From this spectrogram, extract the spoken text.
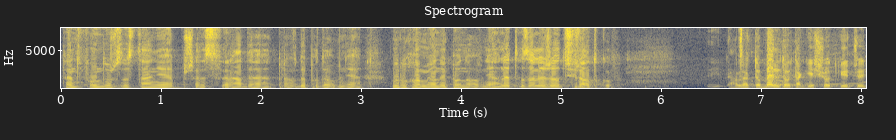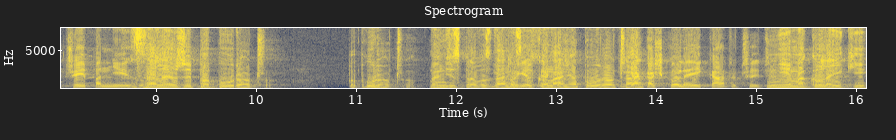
ten fundusz zostanie przez Radę prawdopodobnie uruchomiony ponownie, ale to zależy od środków. Ale to będą takie środki, czy, czy pan nie jest... Zależy po półroczu. Po półroczu. Będzie sprawozdanie z wykonania jakaś- półrocza. Jakaś kolejka, czy... czy Nie ma kolejki.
